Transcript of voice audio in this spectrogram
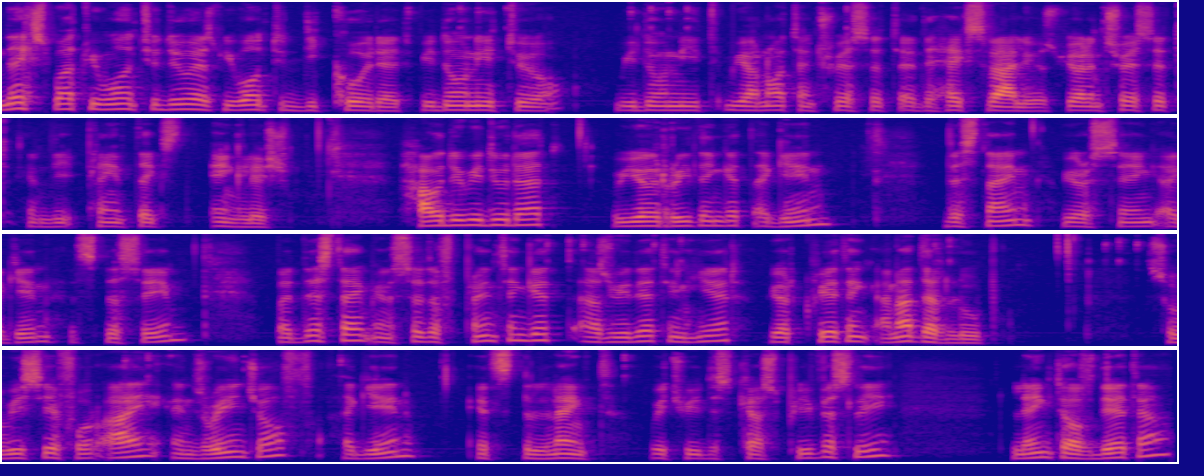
Next what we want to do is we want to decode it. We don't need to we don't need we are not interested in the hex values. We are interested in the plain text English. How do we do that? We are reading it again. This time we are saying again it's the same. But this time instead of printing it as we did in here we are creating another loop. So we say for i and range of again it's the length which we discussed previously. Length of data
